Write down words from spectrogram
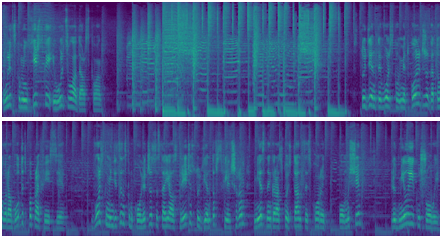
улице Коммунистической и улице Володарского. Студенты Вольского медколледжа готовы работать по профессии. В Вольском медицинском колледже состоялась встреча студентов с фельдшером местной городской станции скорой помощи Людмилой Якушовой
